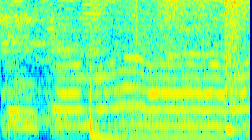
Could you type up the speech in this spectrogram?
sense amor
